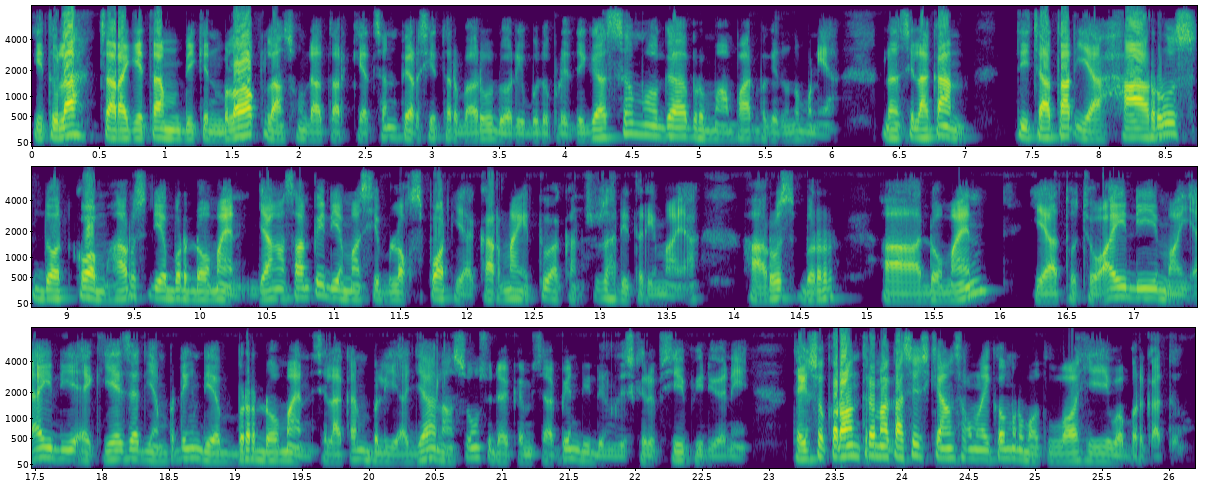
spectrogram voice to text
Itulah cara kita membuat blog, langsung daftar AdSense versi terbaru 2023. Semoga bermanfaat bagi teman-teman ya. Dan silakan dicatat ya harus.com harus dia berdomain jangan sampai dia masih blogspot ya karena itu akan susah diterima ya harus berdomain uh, ya Toco ID, My ID, XYZ yang penting dia berdomain. Silahkan beli aja langsung sudah kami siapin di deskripsi video ini. Thanks for terima kasih sekian. Assalamualaikum warahmatullahi wabarakatuh.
